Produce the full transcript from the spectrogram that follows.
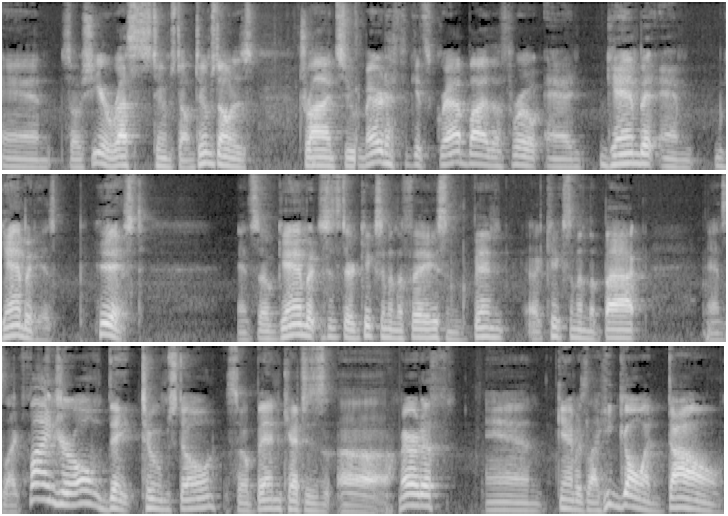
and so she arrests Tombstone. Tombstone is trying to. Meredith gets grabbed by the throat, and Gambit and Gambit is pissed. And so Gambit sits there, kicks him in the face, and Ben uh, kicks him in the back, and like, "Find your own date, Tombstone." So Ben catches uh, Meredith, and Gambit's like, "He going down."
